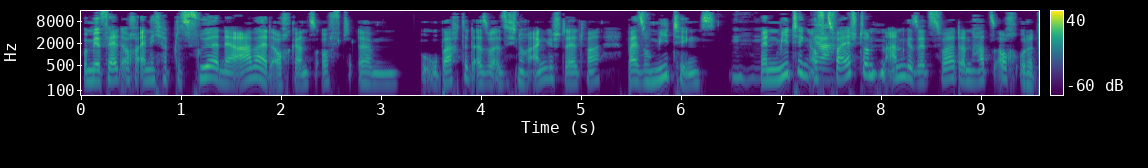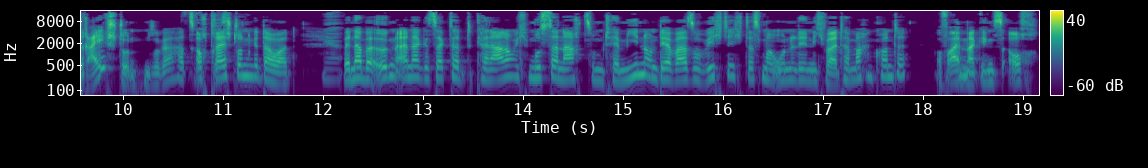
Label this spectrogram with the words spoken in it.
Und mir fällt auch ein, ich habe das früher in der Arbeit auch ganz oft ähm, beobachtet, also als ich noch angestellt war, bei so Meetings. Mhm. Wenn ein Meeting auf Ja. zwei Stunden angesetzt war, dann hat's auch, oder drei Stunden sogar, hat's auch drei Stunden gedauert. ja. Wenn aber irgendeiner gesagt hat, keine Ahnung, ich muss danach zum Termin und der war so wichtig, dass man ohne den nicht weitermachen konnte, auf einmal ging's auch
